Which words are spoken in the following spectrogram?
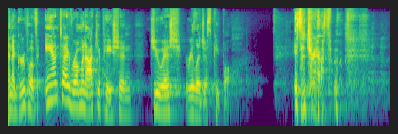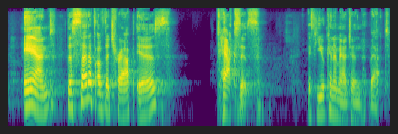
and a group of anti Roman occupation Jewish religious people. It's a trap. and the setup of the trap is taxes, if you can imagine that.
